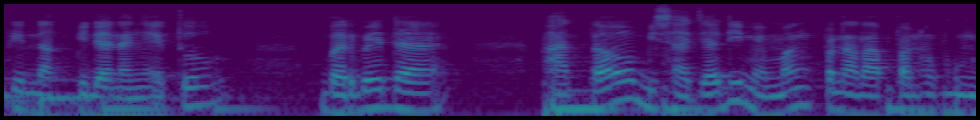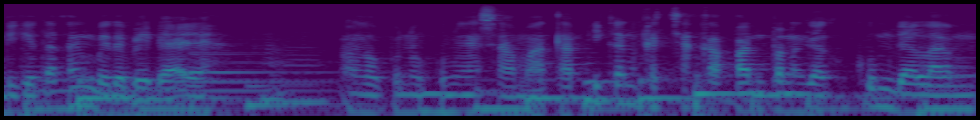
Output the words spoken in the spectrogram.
tindak pidananya itu berbeda atau bisa jadi memang penerapan hukum di kita kan beda-beda ya. Walaupun hukumnya sama tapi kan kecakapan penegak hukum dalam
